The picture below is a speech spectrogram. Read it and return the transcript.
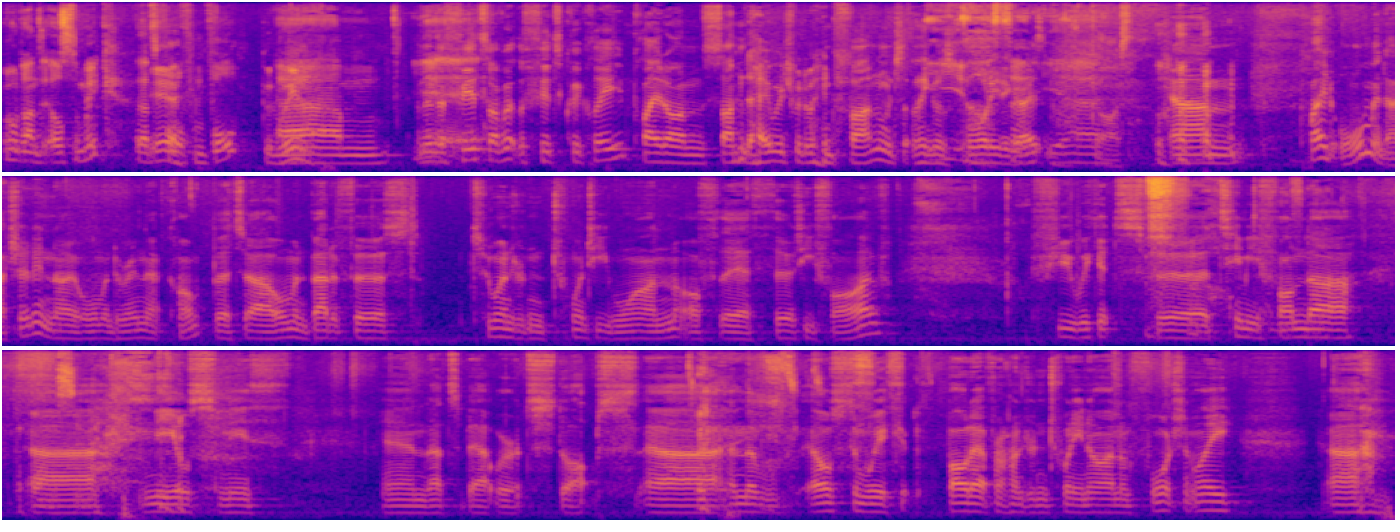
well done to Elsemick. That's Yeah. four from four. Good win. Um, And then the yeah. fits, I've got the fits quickly. Played on Sunday, which would have been fun, which I think was 40 Yeah, degrees. Yeah. God. Um, played Ormond actually. I didn't know Ormond were in that comp, but uh, Ormond batted first, 221 off their 35. A few wickets for Timmy Fonda, uh, Neil Smith, and that's about where it stops. Uh, and the Elsternwick bowled out for 129, unfortunately. Um,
